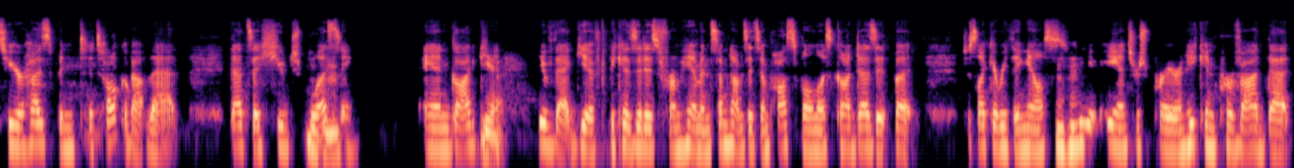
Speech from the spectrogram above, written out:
to your husband to talk about that. That's a huge mm-hmm. blessing. Mm-hmm. And God can yes. give that gift because it is from Him. And sometimes it's impossible unless God does it. But just like everything else, mm-hmm. he, he, answers prayer and He can provide that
